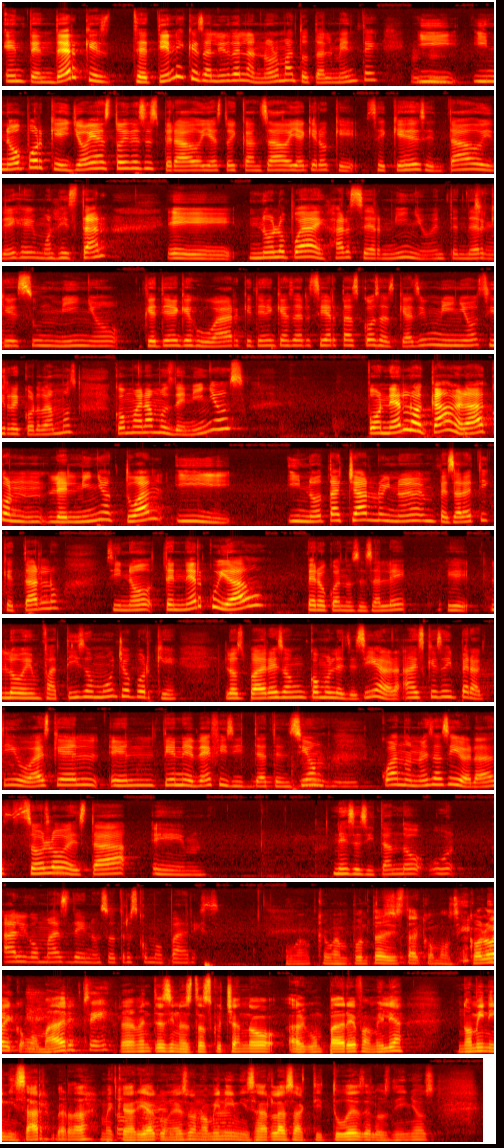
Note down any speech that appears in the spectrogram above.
entender que se tiene que salir de la norma totalmente y, y, no porque yo ya estoy desesperado, ya estoy cansado, ya quiero que se quede sentado y deje de molestar eh, no lo pueda dejar ser niño, entender que es un niño que tiene que jugar, que tiene que hacer ciertas cosas que hace un niño, si recordamos cómo éramos de niños, ponerlo acá, ¿verdad? Con el niño actual y, y no tacharlo y no empezar a etiquetarlo, sino tener cuidado, pero cuando se sale, eh, lo enfatizo mucho porque los padres son como les decía, ah, es que es hiperactivo, ah, es que él, él tiene déficit de atención, cuando no es así, ¿verdad? Solo está em, necesitando algo más de nosotros como padres. Wow, qué buen punto de vista como psicóloga y como madre. Sí. Realmente si nos está escuchando algún padre de familia, no minimizar, ¿verdad? Me quedaría con eso, no minimizar las actitudes de los niños,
